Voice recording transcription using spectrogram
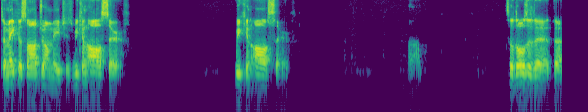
to make us all drum majors. We can all serve. We can all serve. So those are the, the,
